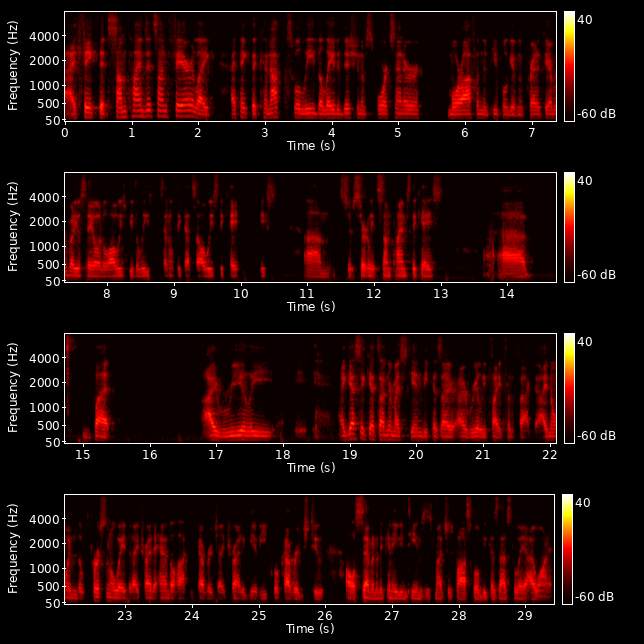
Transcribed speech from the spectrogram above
I think that sometimes it's unfair. Like, I think the Canucks will lead the late edition of Sports Center more often than people give them credit to. Everybody will say, oh, it'll always be the Leafs. I don't think that's always the case. Um, so certainly, it's sometimes the case. Uh, but I really, eh, I guess it gets under my skin because I, I really fight for the fact that I know in the personal way that I try to handle hockey coverage, I try to give equal coverage to all seven of the Canadian teams as much as possible because that's the way I want it.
